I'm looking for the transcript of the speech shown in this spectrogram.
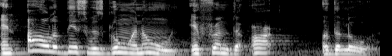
and all of this was going on in front of the ark of the Lord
